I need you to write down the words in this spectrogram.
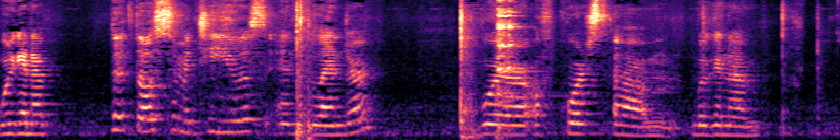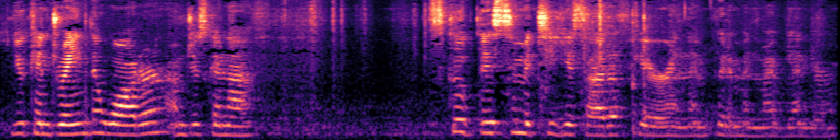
we're gonna put those tomatillos in the blender where of course um, we're gonna you can drain the water. I'm just gonna scoop these tomatillos out of here and then put them in my blender.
